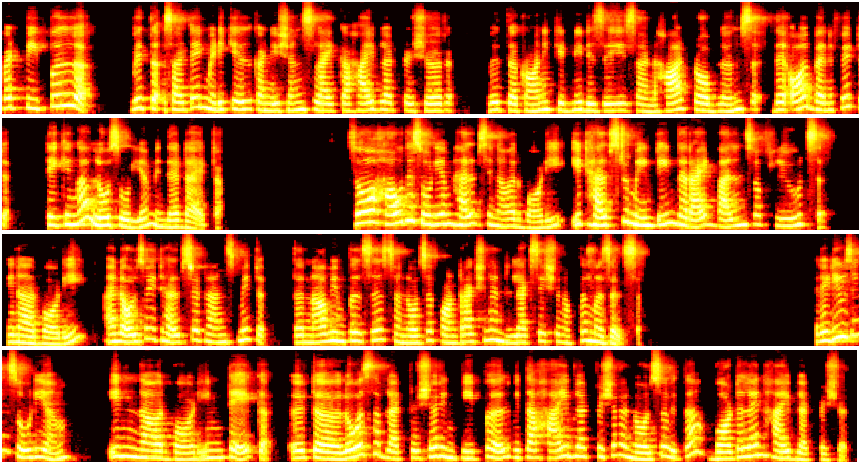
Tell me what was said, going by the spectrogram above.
But people with certain medical conditions like high blood pressure with chronic kidney disease and heart problems they all benefit taking a low sodium in their diet. So how the sodium helps in our body? It helps to maintain the right balance of fluids in our body and also it helps to transmit the nerve impulses and also contraction and relaxation of the muscles. Reducing sodium in our body intake, it uh, lowers the blood pressure in people with a high blood pressure and also with a borderline high blood pressure.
